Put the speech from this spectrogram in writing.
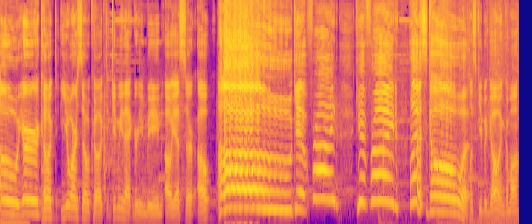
Oh, you're cooked. You are so cooked. Give me that green bean. Oh, yes, sir. Oh. Oh, get fried. Get fried. Let's go. Let's keep it going. Come on.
